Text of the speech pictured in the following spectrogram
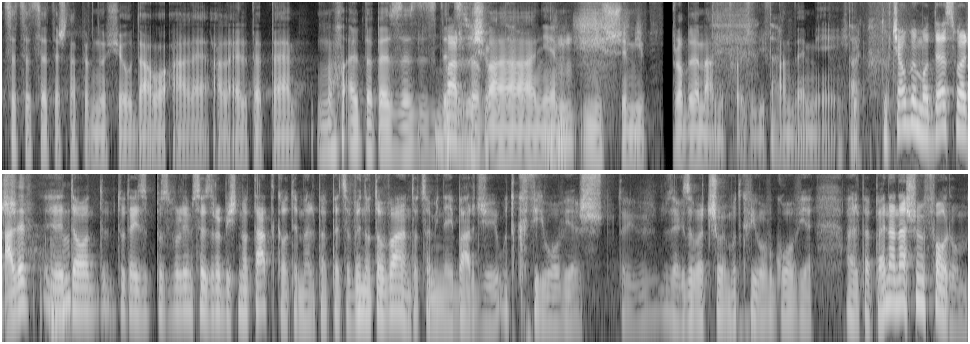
CCC też na pewno się udało, ale, ale LPP, no LPP ze zdecydowanie mhm. niższymi problemami wchodzili tak. w pandemię. Tak. Tu chciałbym odesłać, Ale... Y, mhm. do, tutaj pozwoliłem sobie zrobić notatkę o tym LPP, co wynotowałem, to co mi najbardziej utkwiło, wiesz, tutaj jak zobaczyłem, utkwiło w głowie LPP na naszym forum.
